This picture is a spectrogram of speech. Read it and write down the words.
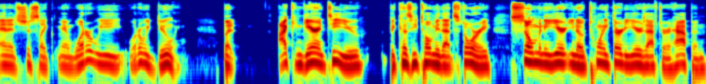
and it's just like man what are we what are we doing? But i can guarantee you because he told me that story so many years you know 20 30 years after it happened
